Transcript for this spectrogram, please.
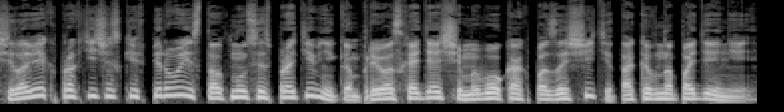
Человек практически впервые столкнулся с противником, превосходящим его как по защите, так и в нападении.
